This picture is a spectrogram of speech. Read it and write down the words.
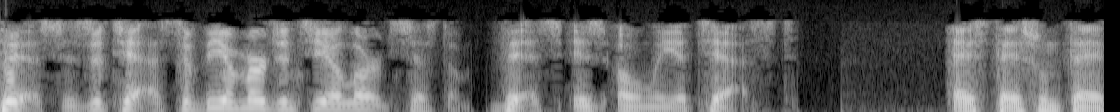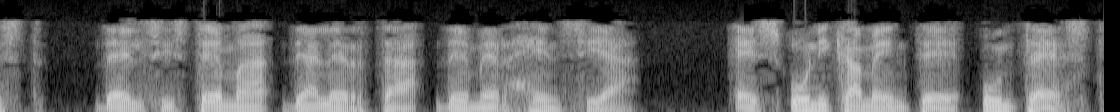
This is a test of the emergency alert system. This is only a test. Este es un test del sistema de alerta de emergencia. Es únicamente un test.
